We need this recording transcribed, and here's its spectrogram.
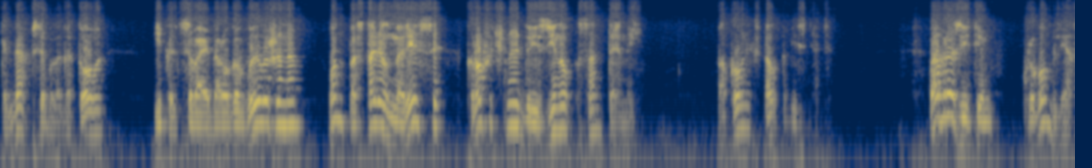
Когда все было готово, и кольцевая дорога выложена, он поставил на рельсы крошечную дрезину с антенной. Полковник стал объяснять. Вообразите, кругом лес.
